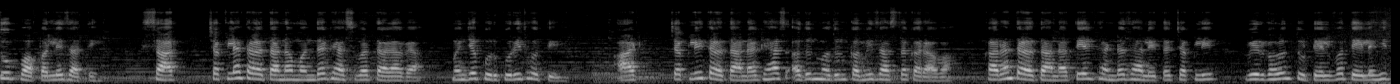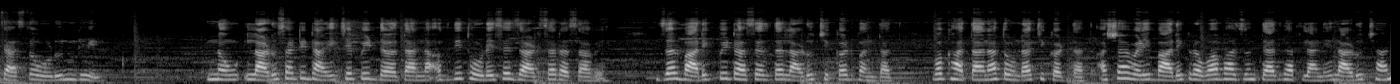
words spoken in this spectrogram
तूप वापरले जाते. सात चकल्या तळताना मंद गॅसवर तळाव्या म्हणजे कुरकुरीत होतील. आठ चकली तळताना गॅस अधूनमधून कमी जास्त करावा. कारण तळताना तेल थंड झाले तर चकली विरघळून तुटेल व तेलही जास्त ओढून घेईल. नऊ लाडूसाठी डाळीचे पीठ दळताना अगदी थोडेसे जाडसर असावे. जर बारीक पीठ असेल तर लाडू चिकट बनतात व खाताना तोंडा चिकटतात. अशा वेळी बारीक रवा भाजून त्यात घातल्याने लाडू छान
